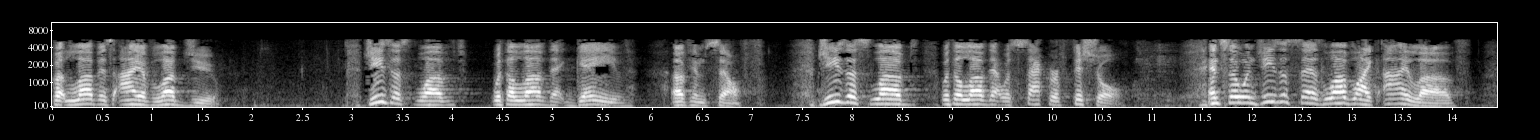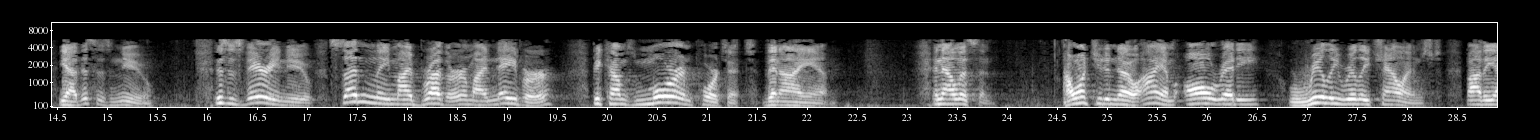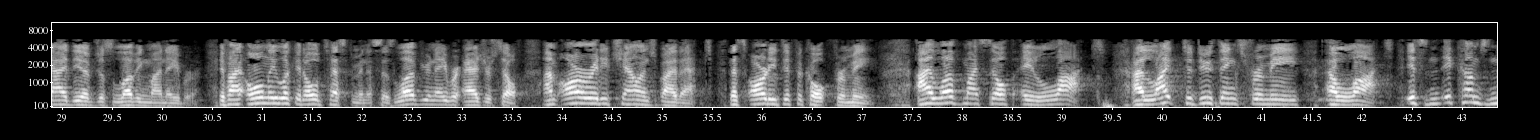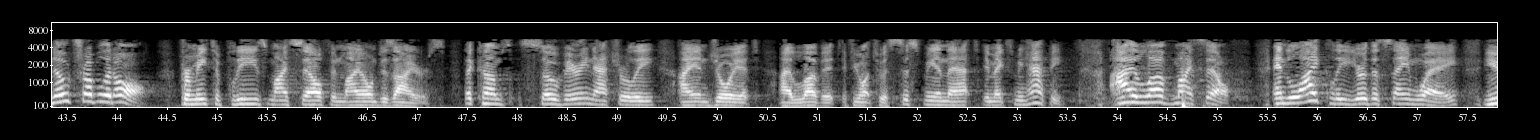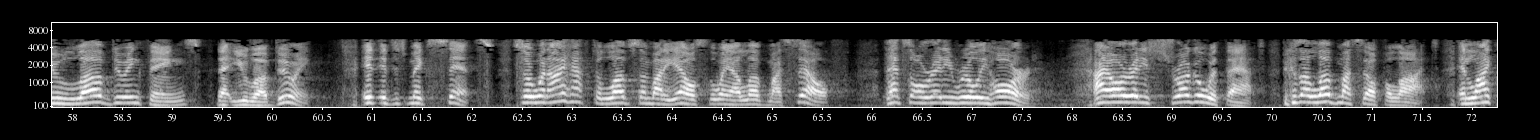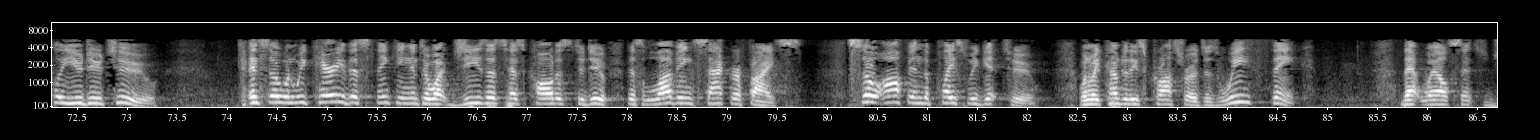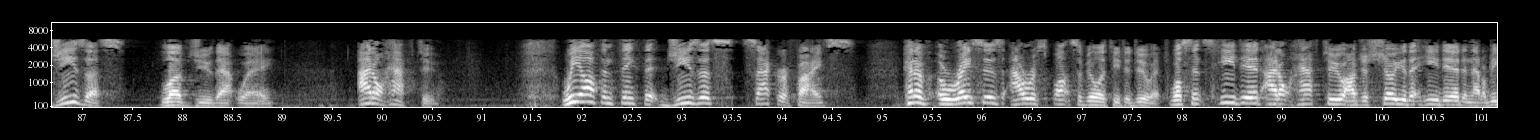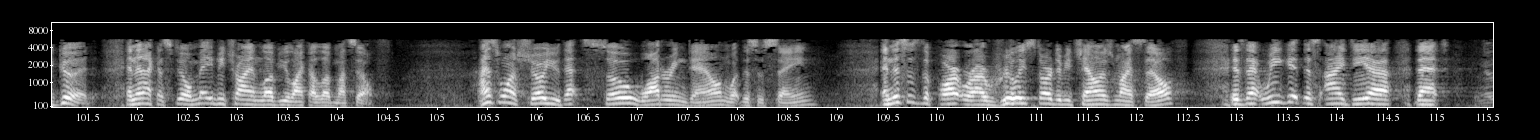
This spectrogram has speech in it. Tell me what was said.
but love as I have loved you. Jesus loved with a love that gave of himself. Jesus loved with a love that was sacrificial. And so when Jesus says, love like I love, yeah, this is new. This is very new. Suddenly my brother, my neighbor, becomes more important than I am. And now listen, I want you to know I am already really, really challenged by the idea of just loving my neighbor. If I only look at Old Testament, it says, love your neighbor as yourself. I'm already challenged by that. That's already difficult for me. I love myself a lot. I like to do things for me a lot. It's, it comes no trouble at all for me to please myself and my own desires. That comes so very naturally. I enjoy it. I love it. If you want to assist me in that, it makes me happy. I love myself. And likely you're the same way. You love doing things that you love doing. It, it just makes sense. So when I have to love somebody else the way I love myself, that's already really hard. I already struggle with that because I love myself a lot. And likely you do too. And so when we carry this thinking into what Jesus has called us to do, this loving sacrifice, So often the place we get to when we come to these crossroads is we think that, well, since Jesus loved you that way, I don't have to. We often think that Jesus' sacrifice kind of erases our responsibility to do it. Well, since he did, I don't have to. I'll just show you that he did, and that'll be good. And then I can still maybe try and love you like I love myself. I just want to show you that's so watering down what this is saying. And this is the part where I really started to be challenged myself, is that we get this idea that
